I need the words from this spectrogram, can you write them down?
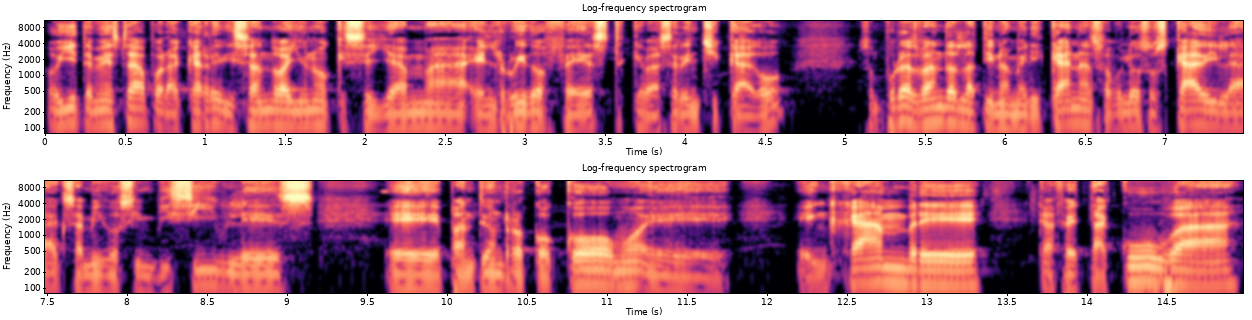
Oye, también estaba por acá revisando, hay uno que se llama El Ruido Fest, que va a ser en Chicago. Son puras bandas latinoamericanas, Fabulosos Cadillacs, Amigos Invisibles, eh, Panteón Rococó, eh, Enjambre, Café Tacuba,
